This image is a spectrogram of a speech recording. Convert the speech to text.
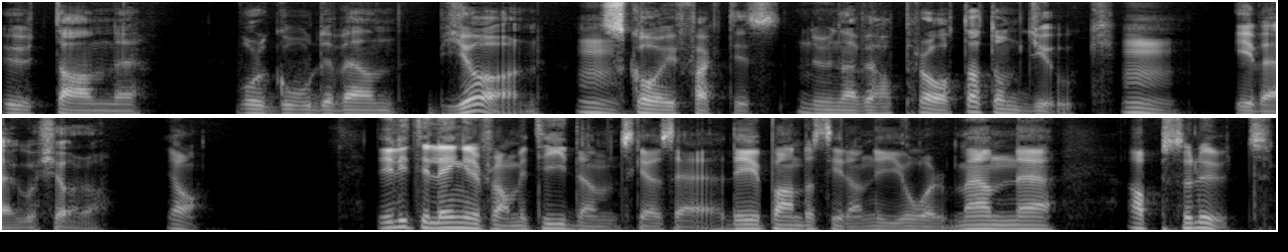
utan eh, vår gode vän Björn Mm. ska ju faktiskt, nu när vi har pratat om Duke, Mm. iväg och köra. Det är lite längre fram i tiden ska jag säga. Det är ju på andra sidan nyår. Men eh, absolut.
